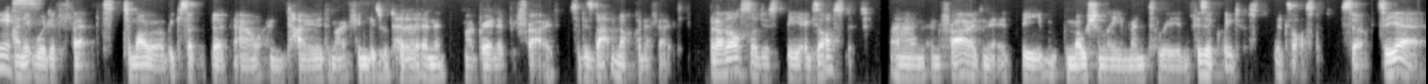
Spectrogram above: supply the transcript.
Yes. And it would affect tomorrow because I'd burnt out and tired, and my fingers would hurt and my brain would be fried. So there's that knock on effect. But I'd also just be exhausted and, and fried and it'd be emotionally, mentally, and physically just exhausted. So so yeah,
